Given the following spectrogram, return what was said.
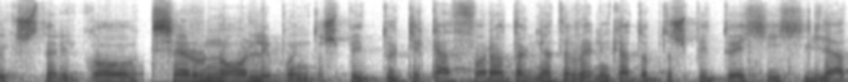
εξωτερικό. Ξέρουν όλοι που είναι το σπίτι του και κάθε φορά όταν κατεβαίνει κάτω από το σπίτι του έχει χιλιά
